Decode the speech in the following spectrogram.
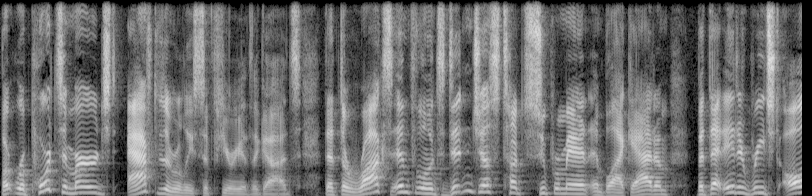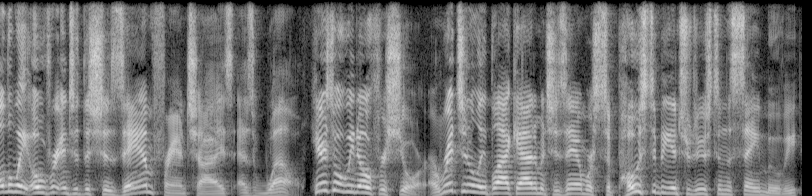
But reports emerged after the release of Fury of the Gods that The Rock's influence didn't just touch Superman and Black Adam, but that it had reached all the way over into the Shazam franchise as well. Here's what we know for sure. Originally, Black Adam and Shazam were supposed to be introduced in the same movie,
